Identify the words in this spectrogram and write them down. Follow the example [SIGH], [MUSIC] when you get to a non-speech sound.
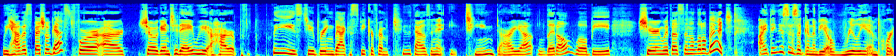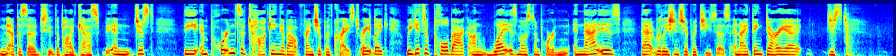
we have a special guest for our show again today. We are pleased to bring back a speaker from 2018. Derya Little will be sharing with us in a little bit. I think this is going to be a really important episode to the podcast and just the importance of talking about friendship with Christ, right? Like we get to pull back on what is most important, and that is that relationship with Jesus. And I think Derya just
